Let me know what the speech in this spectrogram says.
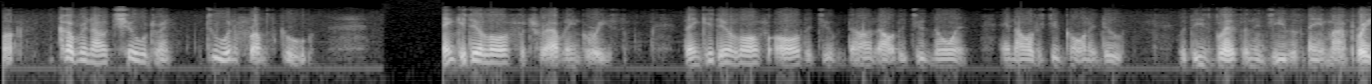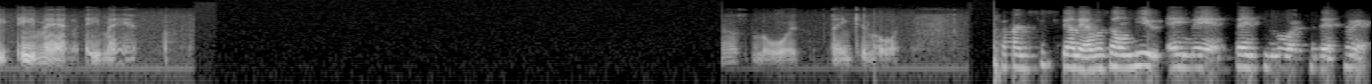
for covering our children to and from school. Thank you, dear Lord, for traveling grace. Thank you, dear Lord, for all that you've done, all that you're doing, and all that you're going to do. With these blessings in Jesus' name, I pray. Amen. Amen. Yes, Lord. Thank you, Lord. Sorry, Sister I was on mute. Amen. Thank you, Lord, for that prayer.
